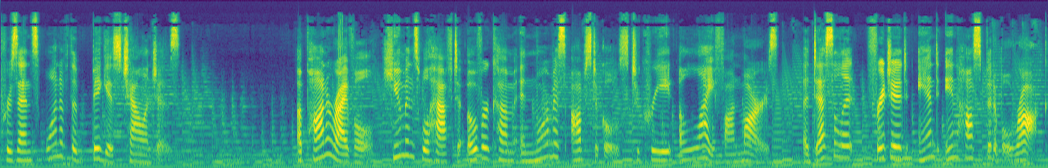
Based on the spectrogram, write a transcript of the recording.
presents one of the biggest challenges. Upon arrival, humans will have to overcome enormous obstacles to create a life on Mars, a desolate, frigid, and inhospitable rock.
